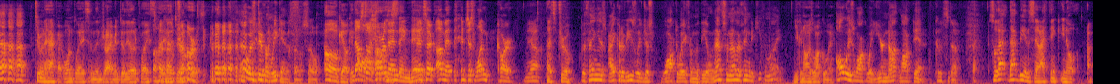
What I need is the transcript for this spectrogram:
two and a half at one place, and then driving to the other place oh, for yeah, another two true. hours. That was different weekends though, so Oh, okay, okay. And that was oh, I still thought it shorter was the than, same than day. it took Amit just one car. Yeah. That's true. the thing is, I could have easily just walked away from the deal, and that's another thing to keep in mind. You can always walk away. Always walk away. You're not locked in. Good stuff. So that that being said, I think you know I,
